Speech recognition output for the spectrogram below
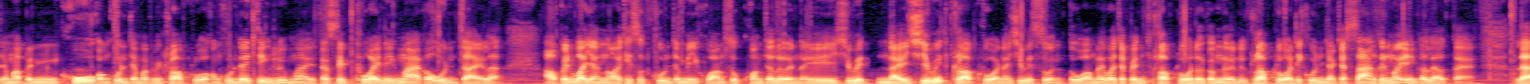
จะมาเป็นคู่ของคุณจะมาเป็นครอบครัวของคุณได้จริงหรือไม่ แต่สิบถ้วยนี้มาก็อุ่นใจแล้ว เอาเป็นว่าอย่างน้อยที่สุดคุณจะมีความสุขความเจริญในชีวิต ในชีวิตครอบครัวในชีวิตส่วนตัว ไม่ว่าจะเป็นครอบครัวโดยกำเนิดหรือครอบครัวที่คุณอยากจะสร้างขึ้นมาเองก็แล้วแต่ และ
